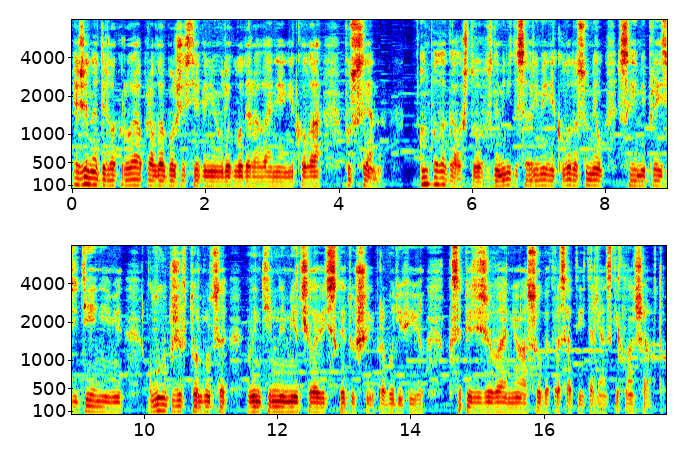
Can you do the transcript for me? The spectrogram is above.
Эжена де Лакруа, правда, в большей степени увлекло дарование Никола Пуссена, он полагал, что знаменитый современник Клода сумел своими произведениями глубже вторгнуться в интимный мир человеческой души, пробудив ее к сопереживанию особой красоты итальянских ландшафтов.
